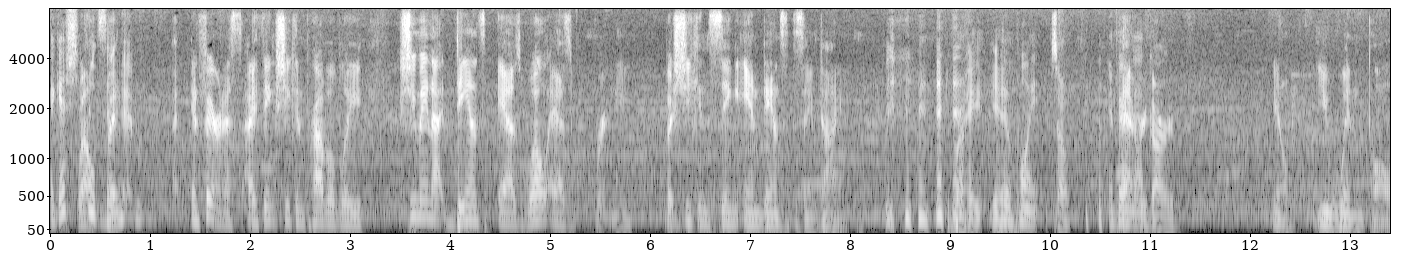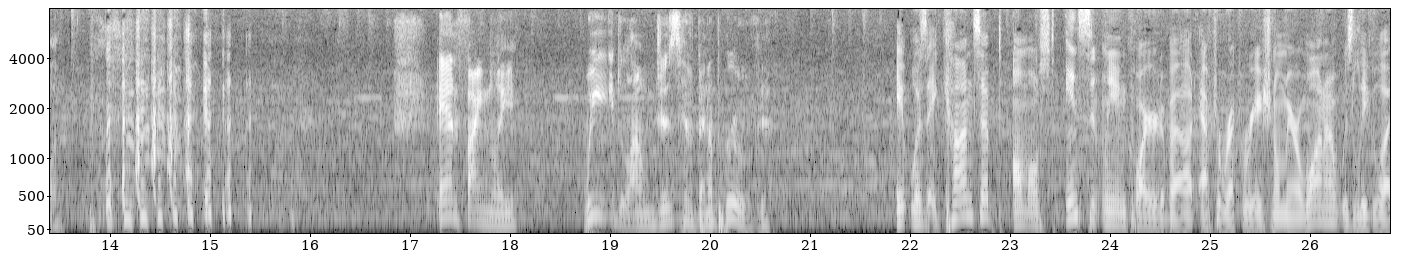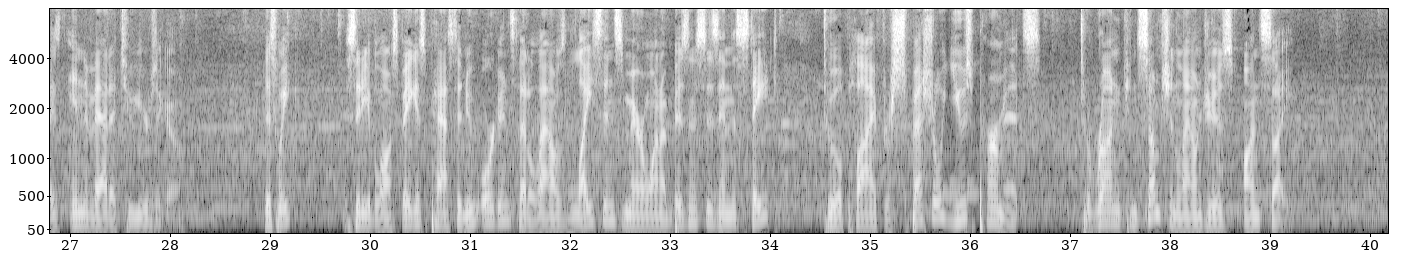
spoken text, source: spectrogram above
I guess she Well, can sing. um, in fairness, I think she can probably. She may not dance as well as Britney, but she can sing and dance at the same time. right. Yeah. Good point. So, in Fair that enough. regard, you know, you win, Paula. and finally, weed lounges have been approved. It was a concept almost instantly inquired about after recreational marijuana was legalized in Nevada two years ago. This week, the city of Las Vegas passed a new ordinance that allows licensed marijuana businesses in the state to apply for special use permits to run consumption lounges on site.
